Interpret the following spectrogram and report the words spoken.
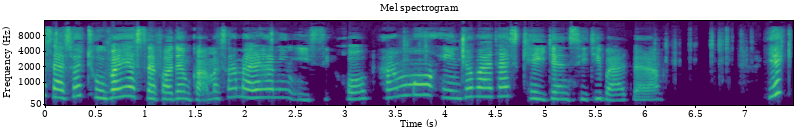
از دستای تووی استفاده می‌کنم. مثلا برای همین ایسی خب؟ اما اینجا باید از کیدنسیتی باید برم. یک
